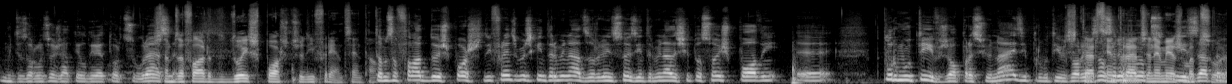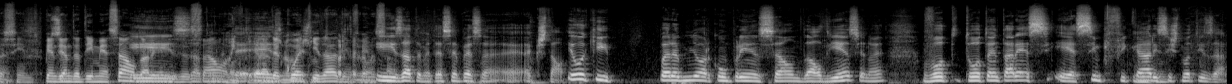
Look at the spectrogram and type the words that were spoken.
muitas organizações já têm o diretor de segurança. Estamos a falar de dois postos diferentes, então. Estamos a falar de dois postos diferentes, mas que em determinadas organizações, em determinadas situações, podem. Eh, por motivos operacionais e por motivos Estar organização. centrados na mesma Exatamente. pessoa, sim, dependendo da dimensão da organização, é, da quantidade de informação. Exatamente, é sempre essa a questão. Eu aqui, para melhor compreensão da audiência, não é? Vou, estou a tentar é, é simplificar uhum. e sistematizar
